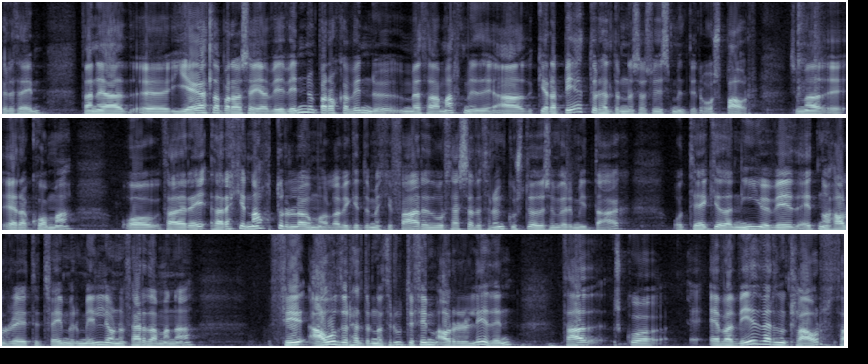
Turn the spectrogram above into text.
fyrir þeim. Þannig að uh, ég ætla bara að segja að við vinnum bara okkar vinnu með það markmiði að gera betur heldur en þessar sviðsmyndir og spár sem að er að koma og það er, það er ekki náttúrulögmál að við getum ekki farið úr þessari þröngu stöðu sem við erum í dag og tekið það nýju við 1,5 til 2 miljónum ferðamanna áður heldur en að 3-5 ára eru liðin það sko ef að við verðum klár þá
